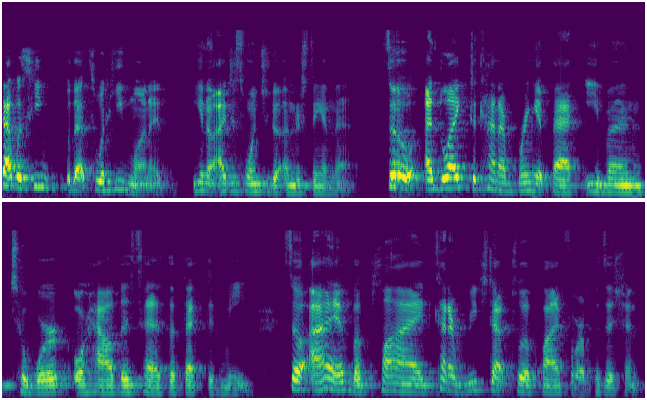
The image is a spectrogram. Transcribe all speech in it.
That was he that's what he wanted. You know, I just want you to understand that. So I'd like to kind of bring it back even to work or how this has affected me. So I have applied, kind of reached out to apply for a position.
